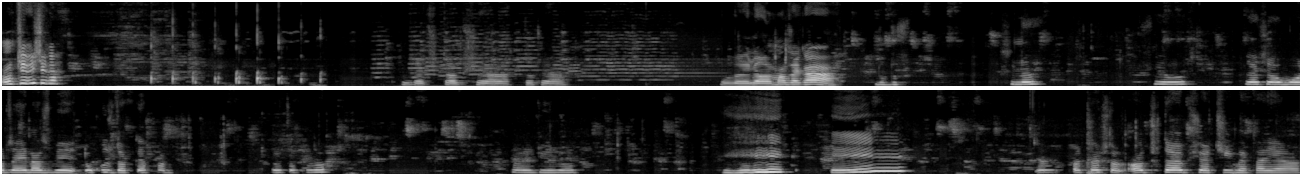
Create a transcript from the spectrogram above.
Onu çevir şaka. Başka bir şey arattır ya. Bu böyle olmaz aga. Dur dur. Şunu. Şunu. Yaşar bu arada en az bir 9 dakika yaparım. Evet okula. Öyle diyorum. Arkadaşlar azıcık daha bir şey açayım yeter ya.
